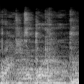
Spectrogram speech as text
rock the world.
